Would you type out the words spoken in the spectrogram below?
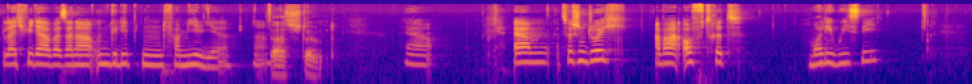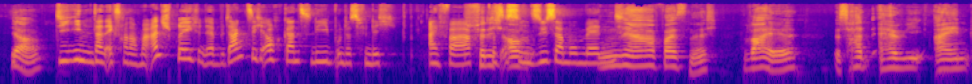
gleich wieder bei seiner ungeliebten Familie. Ne? Das stimmt. Ja. Ähm, zwischendurch aber Auftritt Molly Weasley, Ja, die ihn dann extra nochmal anspricht und er bedankt sich auch ganz lieb und das finde ich Einfach. Find das ich ist so auch- ein süßer Moment. Ja, weiß nicht. Weil es hat Harry ein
